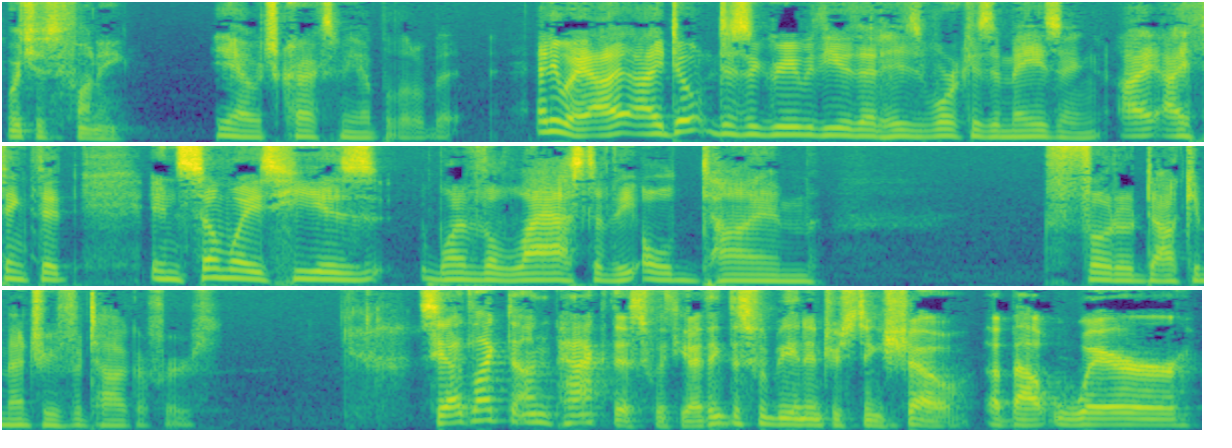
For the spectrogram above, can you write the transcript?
which is funny. Yeah, which cracks me up a little bit. Anyway, I, I don't disagree with you that his work is amazing. I, I think that in some ways he is one of the last of the old time photo documentary photographers. See, I'd like to unpack this with you. I think this would be an interesting show about where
